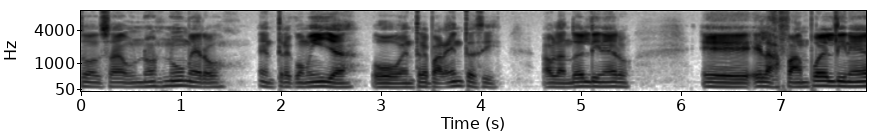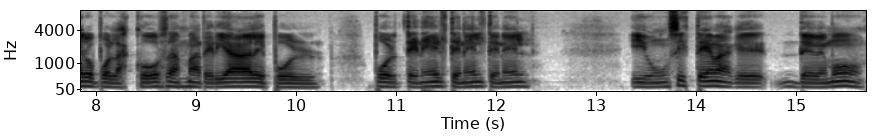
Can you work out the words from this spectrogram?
o sea, unos números, entre comillas, o entre paréntesis, hablando del dinero, eh, el afán por el dinero, por las cosas materiales, por, por tener, tener, tener, y un sistema que debemos,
